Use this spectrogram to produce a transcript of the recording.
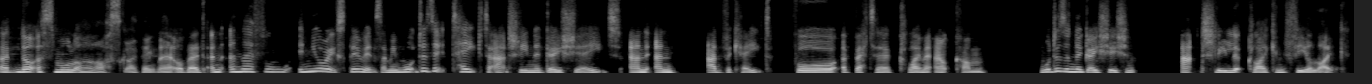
uh, not a small ask, I think, there, Obed. And and therefore, in your experience, I mean, what does it take to actually negotiate and and advocate for a better climate outcome? What does a negotiation actually look like and feel like?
